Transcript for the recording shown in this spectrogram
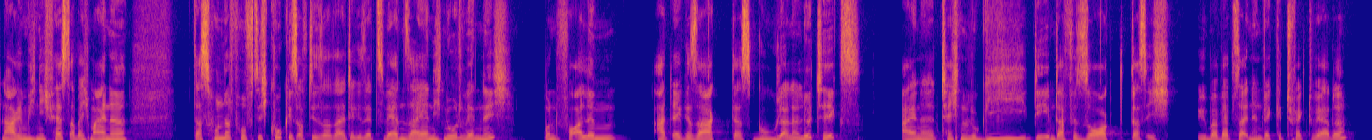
nagel mich nicht fest, aber ich meine, dass 150 Cookies auf dieser Seite gesetzt werden, sei ja nicht notwendig. Und vor allem hat er gesagt, dass Google Analytics, eine Technologie, die eben dafür sorgt, dass ich über Webseiten hinweg getrackt werde,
